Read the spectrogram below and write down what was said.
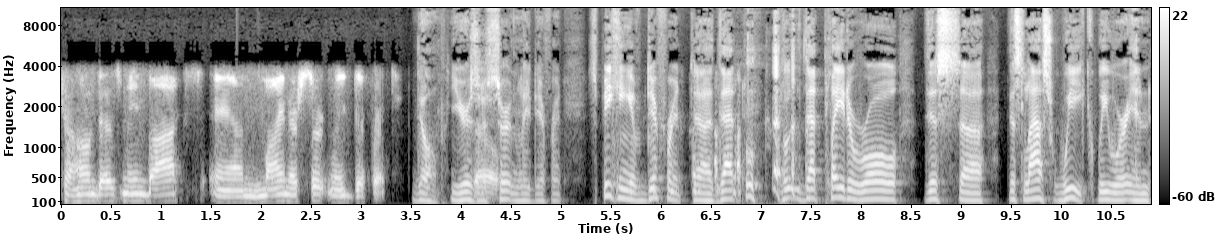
Cajon does mean box, and mine are certainly different. No, yours are certainly different. Speaking of different, uh, that that played a role this uh, this last week. We were in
